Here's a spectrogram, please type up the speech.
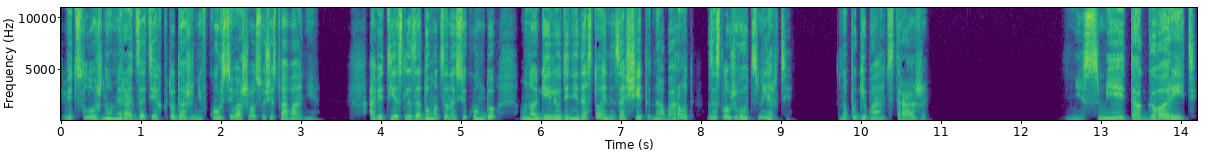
ведь сложно умирать за тех, кто даже не в курсе вашего существования. А ведь если задуматься на секунду, многие люди недостойны защиты, наоборот, заслуживают смерти. Но погибают стражи. «Не смей так говорить!»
